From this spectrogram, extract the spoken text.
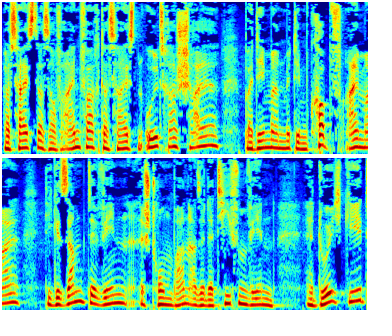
Was heißt das auf einfach? Das heißt ein Ultraschall, bei dem man mit dem Kopf einmal die gesamte Venenstrombahn, also der tiefen Venen, äh, durchgeht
